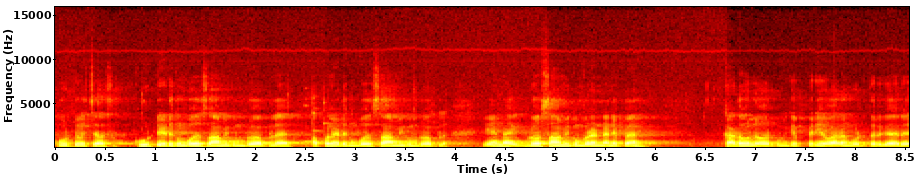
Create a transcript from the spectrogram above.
கூட்டு வச்சா கூட்டு எடுக்கும்போது சாமி கும்பிடுவாப்புல அப்பளம் எடுக்கும்போது சாமி கும்பிடுவாப்புல. ஏன்டா இவ்வளோ சாமி கும்பிட்றேன்னு நினைப்பேன்? கடவுள் அவருக்கு மிகப்பெரிய வரம் கொடுத்துருக்காரு.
